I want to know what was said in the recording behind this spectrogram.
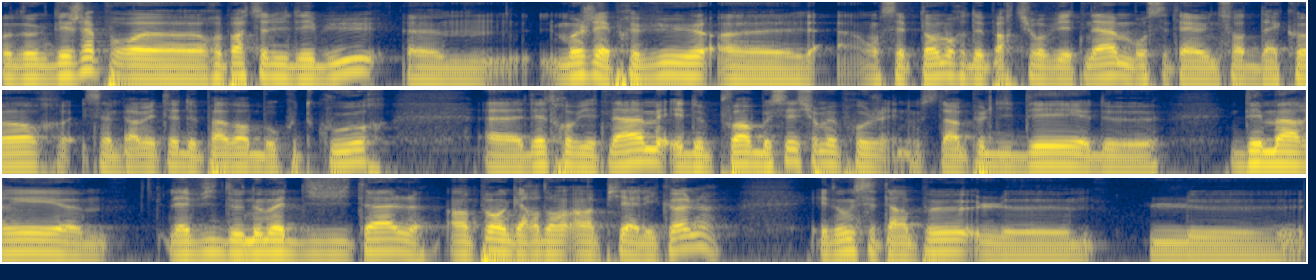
Donc déjà pour euh, repartir du début, euh, moi j'avais prévu en septembre de partir au Vietnam. Bon, c'était une sorte d'accord, ça me permettait de ne pas avoir beaucoup de cours, d'être au Vietnam et de pouvoir bosser sur mes projets. Donc c'était un peu l'idée de démarrer la vie de nomade digital un peu en gardant un pied à l'école. Et donc c'était un peu le, le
